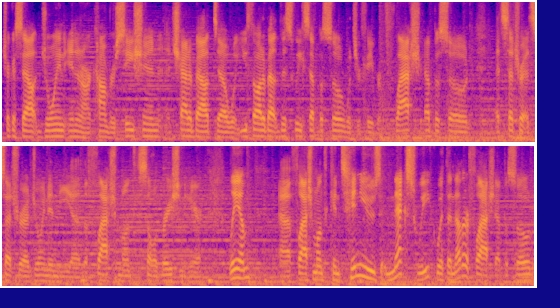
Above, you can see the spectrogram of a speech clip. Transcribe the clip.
Check us out, join in in our conversation, uh, chat about uh, what you thought about this week's episode, what's your favorite Flash episode, etc., etc. Join in the uh, the Flash Month celebration here. Liam, uh, Flash Month continues next week with another Flash episode.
